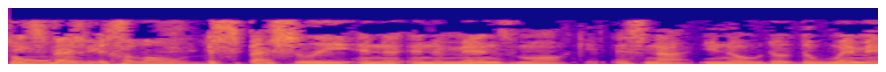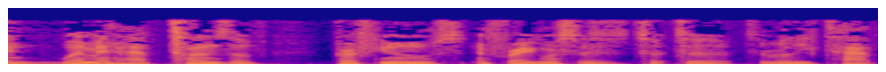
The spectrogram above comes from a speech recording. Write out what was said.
so Especially- many colognes. Especially in the in the men's market, it's not. You know, the, the women women have tons of perfumes and fragrances to to, to really tap.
